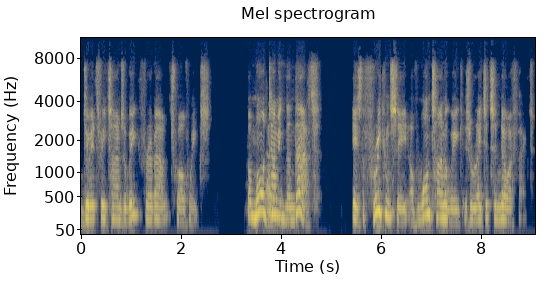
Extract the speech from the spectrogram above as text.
do it three times a week for about 12 weeks. But more um, damning than that is the frequency of one time a week is related to no effect.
